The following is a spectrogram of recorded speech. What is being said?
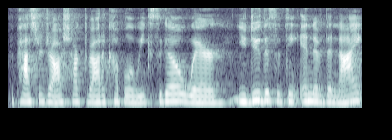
the Pastor Josh talked about a couple of weeks ago, where you do this at the end of the night.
